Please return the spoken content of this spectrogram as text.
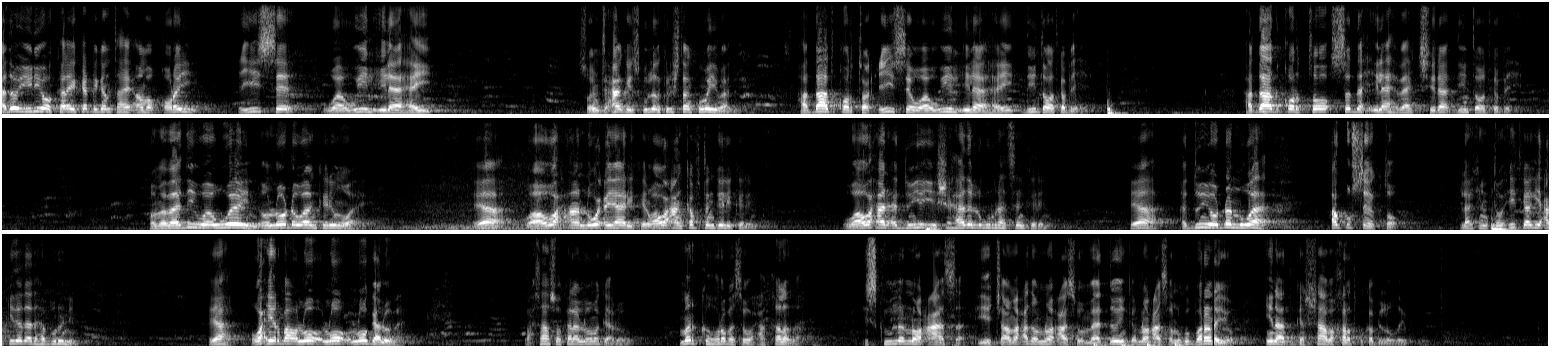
adoo yidhi oo kaley ka dhigan tahay ama qoray ciise waa wiil ilaahay soo imtixaanka iskuullada kirishtaanka kuma yimaado haddaad qorto ciise waa wiil ilaahay diinta waad ka bixi haddaad qorto saddex ilaah baa jira diinta waad ka bixi waa mabaadi' waaweyn oon loo dhowaan karin waaye ya waa wax aan lagu ciyaari karin waa wax aan kaftan geli karin waa waxaan adduunye iyo shahaado lagu raadsan karin ya adduunya oo dhan waa ha ku seegto laakiin tawxiidkaagii caqiidadaada ha burinin. Ya wax yar baa loo loo loo gaalooba. Wax saasoo kalea looma gaaloobo. Marka horebase waxaa khalad ah iskuulla noocaasa iyo jaamacada noocaasa oo maadooyinka noocaasa lagu baranayo inaad gashaaba khaladku ka bilowdayba.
